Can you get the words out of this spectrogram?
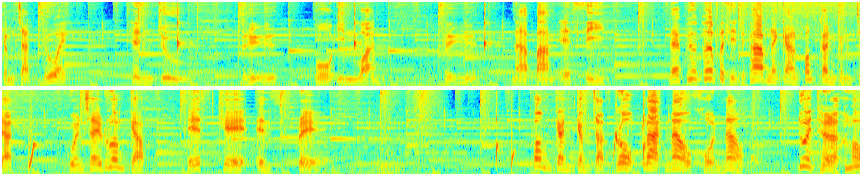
กำจัดด้วย นจู หรือโฮอินวันหรือนาปาล์ม SC และเพื่อเพิ่มประสิทธิภาพในการป้องกันกำจัด ควรใช้ร่วมกับ SKN Spray ป้องกันกำจัดโรครากเน่าโคนเน่า ด้วยเทราคลอ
